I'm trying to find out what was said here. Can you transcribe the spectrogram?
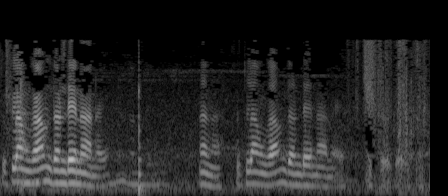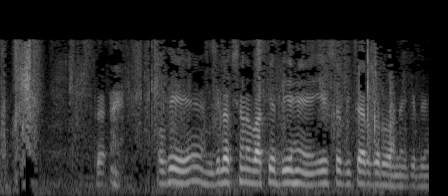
शुक्लाम गाम दंडे न आनय है ना, शुक्लाम गाम दंडे न आनय तो वो भी विलक्षण वाक्य दिए हैं, ये सब विचार करवाने के लिए।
